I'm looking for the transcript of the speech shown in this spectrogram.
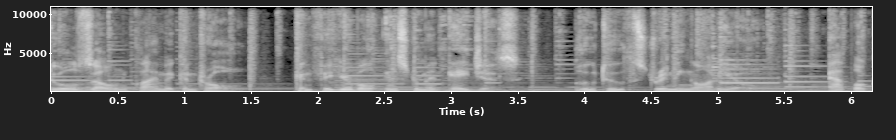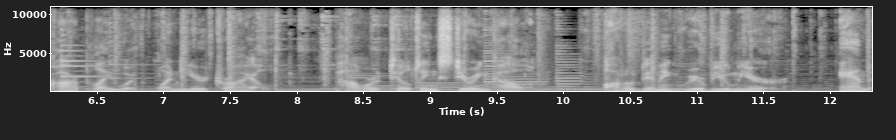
dual zone climate control, configurable instrument gauges, Bluetooth streaming audio, Apple CarPlay with one-year trial, power tilting steering column, auto dimming rearview mirror, and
